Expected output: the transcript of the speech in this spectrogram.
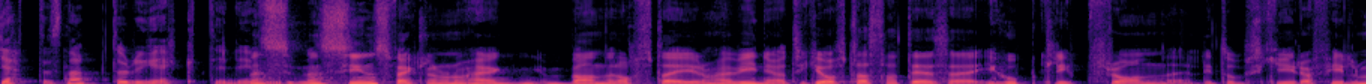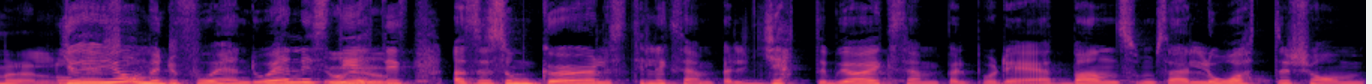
jättesnabbt och direkt i din... Men, men syns verkligen de här banden ofta i de här videorna? Jag tycker oftast att det är så här ihopklipp från lite obskyra filmer eller någonting ja, sånt. men du får ändå en Jo, jo. estetisk... Alltså som Girls till exempel, jättebra exempel på det. Ett band som så låter som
